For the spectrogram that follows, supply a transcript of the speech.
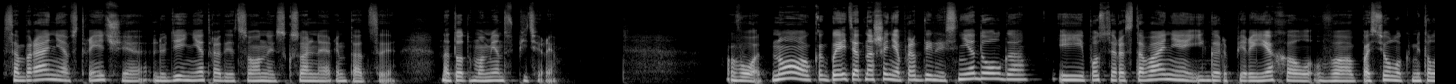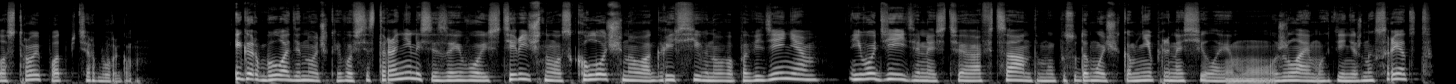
собрания, встречи людей нетрадиционной сексуальной ориентации на тот момент в Питере. Вот. Но как бы эти отношения продлились недолго, и после расставания Игорь переехал в поселок Металлострой под Петербургом. Игорь был одиночкой, его все сторонились из-за его истеричного, склочного, агрессивного поведения. Его деятельность официантом и посудомойщиком не приносила ему желаемых денежных средств,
